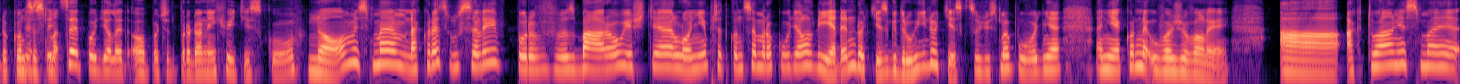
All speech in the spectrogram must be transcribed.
Dokonce jsme... se podělit o počet prodaných výtisků. No, my jsme nakonec museli s Bárou ještě loni před koncem roku udělat jeden dotisk, druhý dotisk, což už jsme původně ani jako neuvažovali. A aktuálně jsme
